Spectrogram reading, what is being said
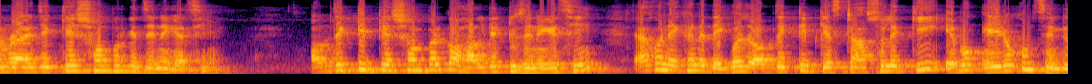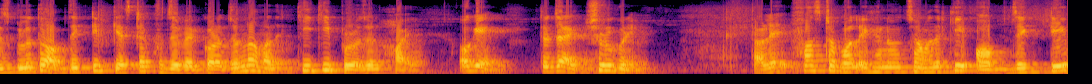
আমরা এই যে কেস সম্পর্কে জেনে গেছি। অবজেক্টিভ কেস সম্পর্কে হালকা একটু জেনে গেছি। এখন এখানে দেখব যে অবজেক্টিভ কেসটা আসলে কি এবং এইরকম সেন্টেন্সগুলোতে অবজেক্টিভ কেসটা খুঁজে বের করার জন্য আমাদের কি কি প্রয়োজন হয়। ওকে তো যাই, শুরু করি। তাহলে ফার্স্ট অফ অল এখানে হচ্ছে আমাদের কি অবজেক্টিভ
